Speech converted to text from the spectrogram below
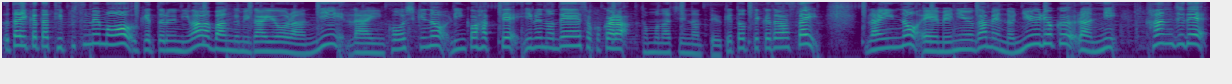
歌い方 Tips メモを受け取るには番組概要欄に LINE 公式のリンクを貼っているのでそこから友達になって受け取ってください。LINE の、えー、メニュー画面の入力欄に漢字で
